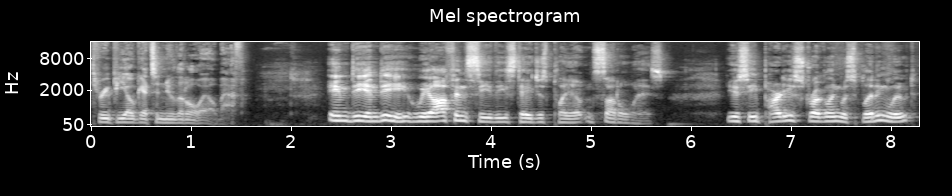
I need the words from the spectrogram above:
3PO gets a new little oil bath. In D&D, we often see these stages play out in subtle ways. You see parties struggling with splitting loot,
